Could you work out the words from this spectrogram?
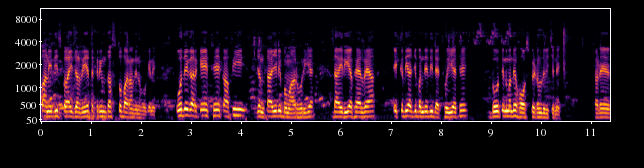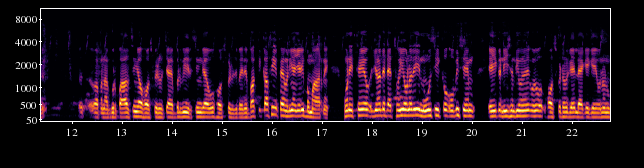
ਪਾਣੀ ਦੀ ਸਪਲਾਈ ਚੱਲ ਰਹੀ ਹੈ, ਤਕਰੀਬਨ 10 ਤੋਂ 12 ਦਿਨ ਹੋ ਗਏ ਨੇ। ਉਹਦੇ ਕਰਕੇ ਇੱਥੇ ਕਾਫੀ ਜਨਤਾ ਜਿਹੜੀ ਬਿਮਾਰ ਹੋ ਰਹੀ ਹੈ ਡਾਇਰੀਆ ਫੈਲ ਰਿਹਾ। ਇੱਕ ਦੀ ਅੱਜ ਬੰਦੇ ਦੀ ਡੈਥ ਹੋਈ ਹੈ ਇੱਥੇ। ਦੋ ਤਿੰਨ ਬੰਦੇ ਹਸਪੀਟਲ ਦੇ ਵਿੱਚ ਨੇ। ਸਾਡੇ ਅਹ, ਆਪਣਾ ਗੁਰਪਾਲ ਸਿੰਘ ਆ ਹਸਪੀਟਲ 'ਚ ਹੈ ਬਲਵੀਰ ਸਿੰਘ ਹੈ ਉਹ ਹਸਪੀਟਲ 'ਚ ਪਏ ਨੇ। ਬਾਕੀ ਕਾਫੀ ਫੈਮਲੀਆਂ ਜਿਹੜੀ ਬਿਮਾਰ ਨੇ। ਹੁਣ ਇੱਥੇ ਜਿਨ੍ਹਾਂ ਦੇ ਡੈਥ ਹੋਈ ਹੈ ਉਹਨਾਂ ਦੀ ਨੂੰਹ ਸੀ ਇੱਕ ਉਹ ਵੀ ਸੇਮ ਇਹੀ ਕੰਡੀਸ਼ਨ ਦੀ ਉਹਨੇ- ਉਹ ਹਸਪੀਟਲ ਗਏ ਲੈ ਕੇ ਗਏ ਉਹਨਾਂ ਨੂੰ।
